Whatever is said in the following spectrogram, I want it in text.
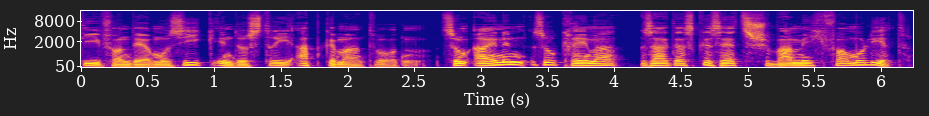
die von der Musikindustrie abgemahnt wurden. Zum einen, so Krämer, sei das Gesetz schwammig formuliert.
